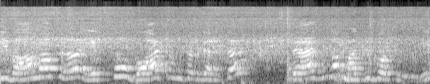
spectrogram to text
ఈ వామాకులో ఎక్కువ వాటర్ ఉంటుంది కనుక వేగంగా మగ్గిపోతుంది.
